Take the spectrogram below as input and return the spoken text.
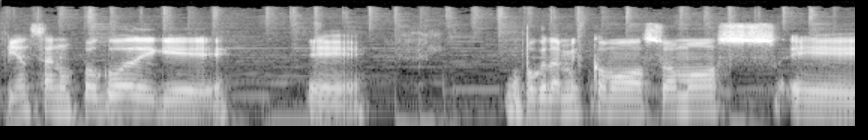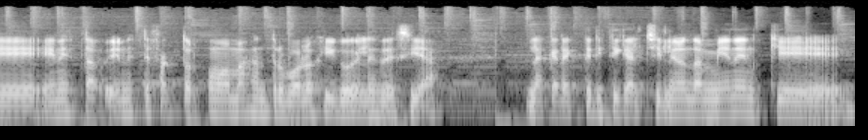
piensan un poco de que un poco también como somos en, esta, en este factor como más antropológico que les decía, la característica del chileno también en que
